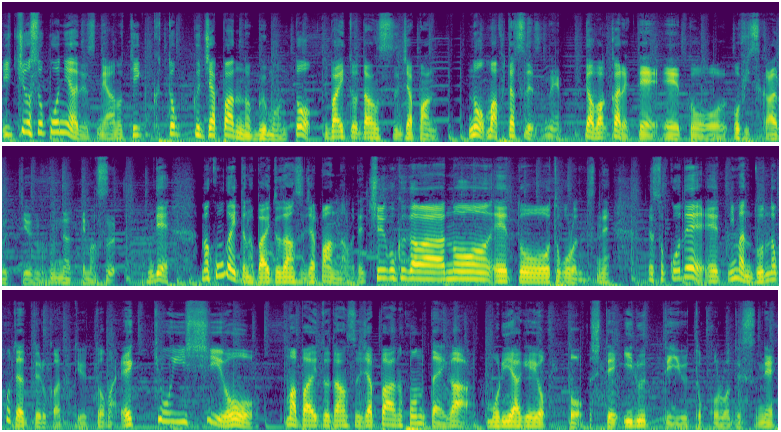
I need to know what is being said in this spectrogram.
一応そこにはですね、あの TikTok ジャパンの部門とバイトダンスジャパンの、まあ、2つですね、が分かれて、えっ、ー、と、オフィスがあるっていうのになってます。で、まあ、今回言ったのはバイトダンスジャパンなので、中国側の、えっ、ー、と、ところですね。でそこで、えー、今どんなことやってるかっていうと、まあ、越境 EC を、まあ、バイトダンスジャパン本体が盛り上げようとしているっていうところですね。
